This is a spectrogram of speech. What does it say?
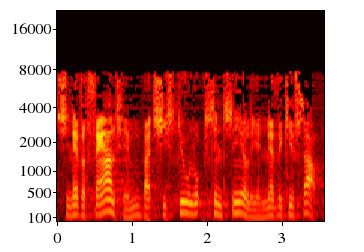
She never found him, but she still looks sincerely and never gives up.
